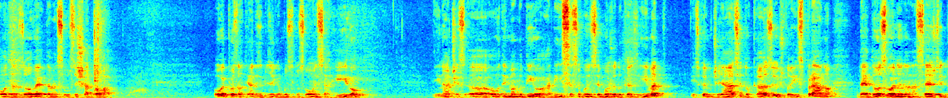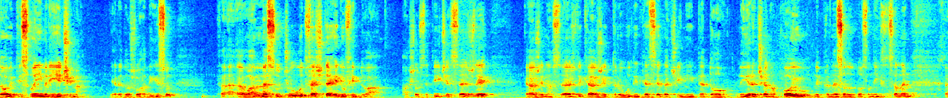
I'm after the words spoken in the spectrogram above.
odazove, da vam se usliša tova. Ovo je poznati hadis biljega muslima svojom sahihu. Inače, e, ovdje imamo dio hadisa sa kojim se može dokazivati i s kojim učenjaci dokazuju što je ispravno da je dozvoljeno na seždi dobiti svojim riječima, jer je došlo u hadisu وَأَمَّ سُجُودْ فَشْتَهِدُ فِي دُعَ A što se tiče sežde, kaže na seždi, kaže trudite se da činite dovu. Nije rečeno koju, ni preneseno do poslanik sa sanem, e,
